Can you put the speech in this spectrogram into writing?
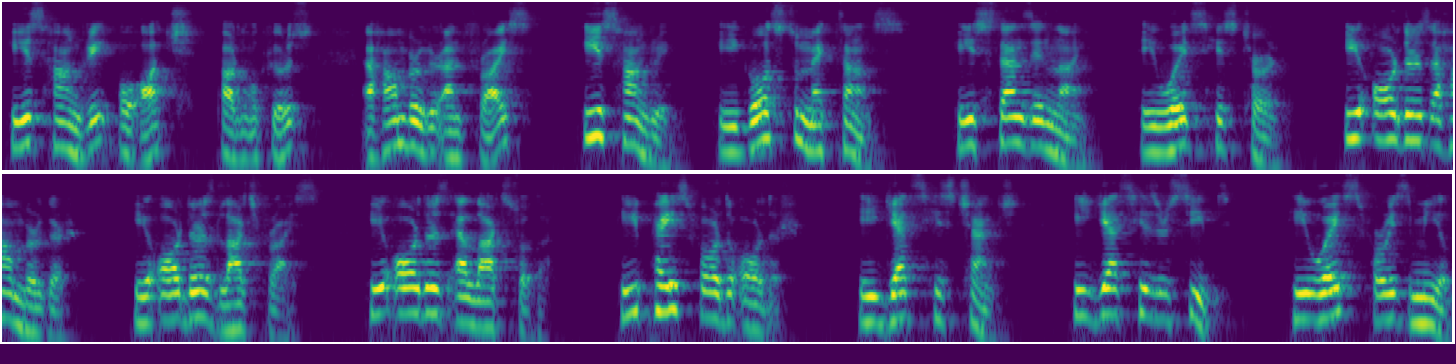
He is hungry. O aç. Pardon okuyoruz. A hamburger and fries. He is hungry. He goes to McDonald's. He stands in line. He waits his turn. He orders a hamburger. He orders large fries. He orders a large soda. He pays for the order. He gets his change. He gets his receipt. He waits for his meal.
